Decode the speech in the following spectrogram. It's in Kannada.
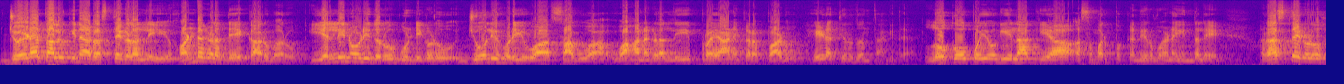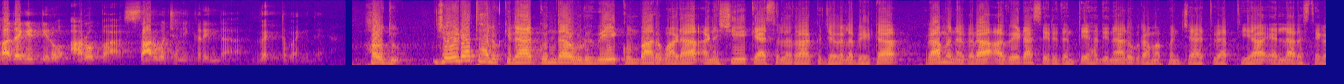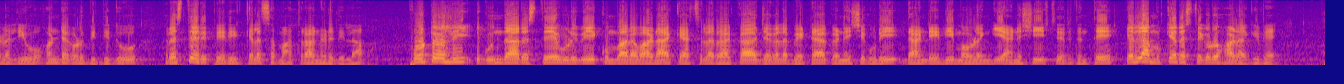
ಜೊಯ್ಡಾ ತಾಲೂಕಿನ ರಸ್ತೆಗಳಲ್ಲಿ ಹೊಂಡಗಳದ್ದೇ ಕಾರುಬಾರು. ಎಲ್ಲಿ ನೋಡಿದರೂ ಗುಂಡಿಗಳು, ಜೋಲಿ ಹೊಡೆಯುವ, ಸಾಗುವ ವಾಹನಗಳಲ್ಲಿ ಪ್ರಯಾಣಿಕರ ಪಾಡು ಹೇಳತಿರದಂತಾಗಿದೆ ಲೋಕೋಪಯೋಗಿ ಇಲಾಖೆಯ ಅಸಮರ್ಪಕ ನಿರ್ವಹಣೆಯಿಂದಲೇ ರಸ್ತೆಗಳು ಹದಗೆಟ್ಟಿರುವ ಆರೋಪ ಸಾರ್ವಜನಿಕರಿಂದ ವ್ಯಕ್ತವಾಗಿದೆ. ಹೌದು, ಜೊಯ್ಡಾ ತಾಲೂಕಿನ ಗುಂದ ಉಡುವಿ, ಕುಂಬಾರವಾಡ, ಅಣಶಿ, ಕ್ಯಾಸಲರಾಕ್ ಜಗಲಬೇಟ ರಾಮನಗರ, ಅವೇಡಾ ಸೇರಿದಂತೆ ಹದಿನಾರು ಗ್ರಾಮ ಪಂಚಾಯತ್ ವ್ಯಾಪ್ತಿಯ ಎಲ್ಲ ರಸ್ತೆಗಳಲ್ಲಿಯೂ ಹೊಂಡಗಳು ಬಿದ್ದಿದ್ದು ರಸ್ತೆ ರಿಪೇರಿ ಕೆಲಸ ಮಾತ್ರ ನಡೆದಿಲ್ಲ. ಫೋಟೋಲಿ ಗುಂದಾ ರಸ್ತೆ, ಉಳುವಿ, ಕುಂಬಾರವಾಡ, ಕ್ಯಾಸಲರಾಕ ಜಗಲಬೇಟ ಗಣೇಶಗುಡಿ, ದಾಂಡೇಲಿ, ಮೌಳಂಗಿ, ಅಣಶಿ ಸೇರಿದಂತೆ ಎಲ್ಲ ಮುಖ್ಯ ರಸ್ತೆಗಳು ಹಾಳಾಗಿವೆ.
